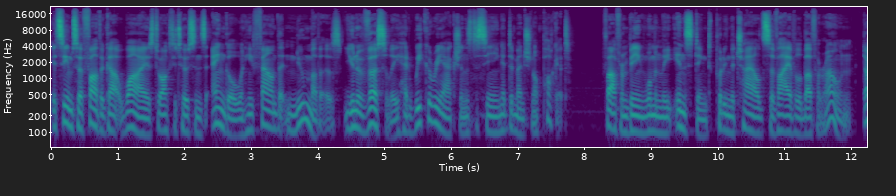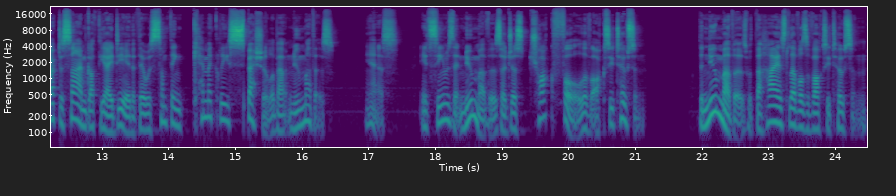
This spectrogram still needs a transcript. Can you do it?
It seems her father got wise to oxytocin's angle when he found that new mothers universally had weaker reactions to seeing a dimensional pocket. Far from being womanly instinct putting the child's survival above her own, Dr. Syme got the idea that there was something chemically special about new mothers. Yes, it seems that new mothers are just chock full of oxytocin. The new mothers with the highest levels of oxytocin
